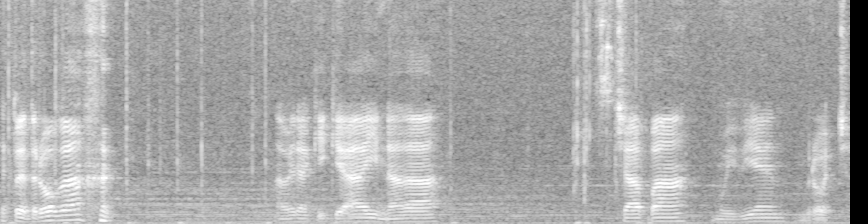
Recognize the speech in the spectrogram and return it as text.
Esto es droga. A ver aquí qué hay. Nada. Chapa. Muy bien. Brocha.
